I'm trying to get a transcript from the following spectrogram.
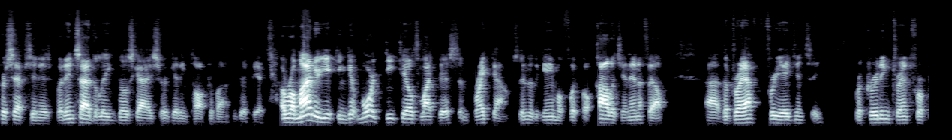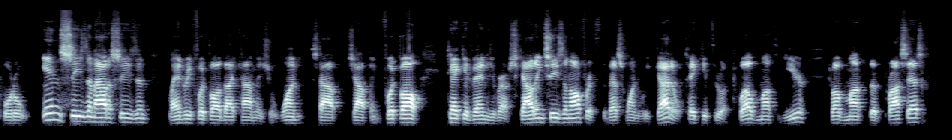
perception is, but inside the league, those guys are getting talked about a good bit. A reminder: you can get more details like this and breakdowns into the game of football, college and NFL, uh, the draft, free agency, recruiting, transfer portal, in season, out of season. LandryFootball.com is your one-stop shopping football. Take advantage of our scouting season offer. It's the best one we got. It'll take you through a 12-month year, 12-month the process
